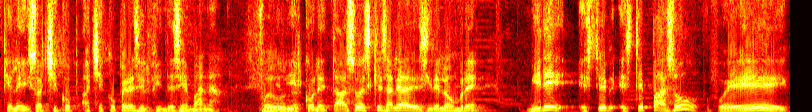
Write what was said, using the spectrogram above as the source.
que le hizo a, Chico, a Checo Pérez el fin de semana. Fue el, una- el coletazo es que sale a decir el hombre, mire, este, este paso fue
